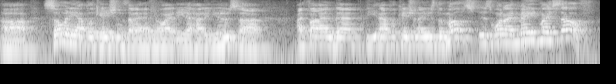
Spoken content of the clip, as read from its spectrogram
Uh, so many applications that I have no idea how to use. Uh, I find that the application I use the most is one I made myself,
